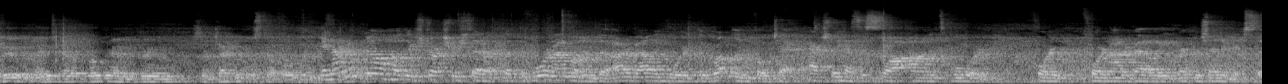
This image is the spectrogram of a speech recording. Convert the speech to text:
too, maybe they have a program to bring some technical stuff over. And I don't know how their structure's set up, but the board I'm on, the Otter Valley Board, the Rutland VOTEC, actually has a slot on its board for, for an Otter Valley representative. So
